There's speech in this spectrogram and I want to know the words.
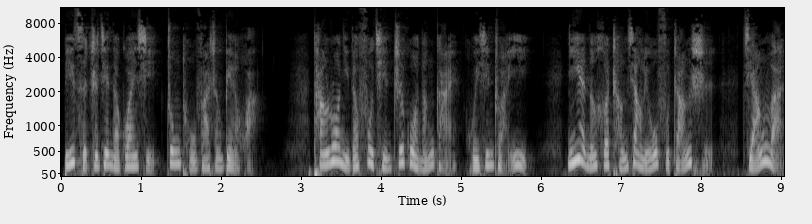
彼此之间的关系中途发生变化。倘若你的父亲知过能改，回心转意。”你也能和丞相刘府长史蒋琬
